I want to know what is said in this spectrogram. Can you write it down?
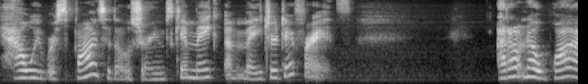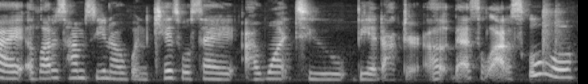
how we respond to those dreams can make a major difference. I don't know why a lot of times, you know, when kids will say, I want to be a doctor, oh, that's a lot of school.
